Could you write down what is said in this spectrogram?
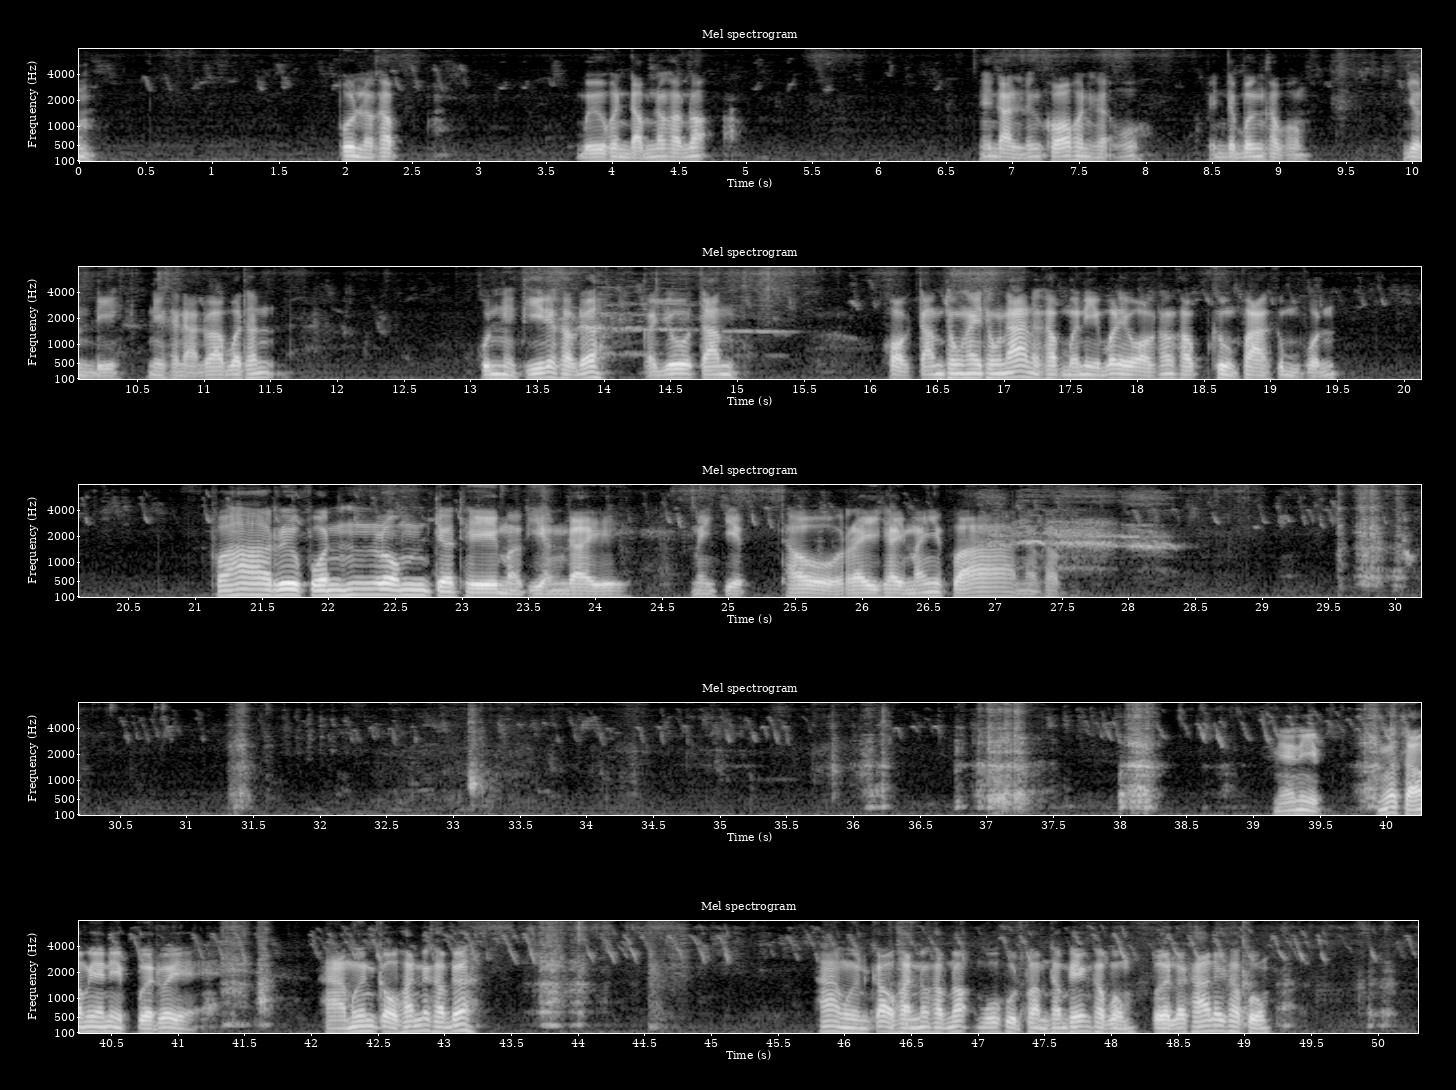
พุ่นแล้วครับบือเพิ่นดำนะครับเนาะในด้านเรื่องคอเพิ่นก็โอ้เป็นตะเบิงครับผมย่นดีนี่ขนาดว่าบ่ทันคุณเห็นผีนะครับเด้อก็อยู่ตามขอกตามทงให้ทงน้านะครับเหมือนี้บ่าได้ออกนะครับครึ้มฟ้าครึ้มฝนฟ้าหรือฝนลมจะเทมาเพียงใด ไม่เจ็บเท่าไรใช่ไหมฟ้านะครับ แม่นี่เมื่อสาวแม่นี่เปิดไว้ห้าหมื่นเก้าพันนะครับเด้อห้าหมื่นเก้าพันนะครับเนาะบูขุดความทำเพลงครับผม เปิดราคาเลยครับผม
